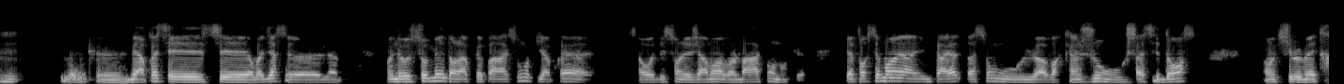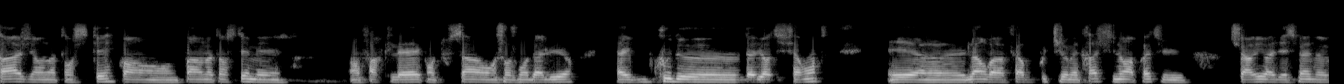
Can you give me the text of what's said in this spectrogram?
Mm. Donc, euh, mais après, c'est, c'est, on va dire, c'est, la, on est au sommet dans la préparation, et puis après, euh, ça redescend légèrement avant le marathon. Donc, euh, il y a forcément une période de toute façon où il va y avoir 15 jours où c'est assez dense en kilométrage et en intensité, pas en, pas en intensité, mais en fartlek, en tout ça, en changement d'allure, avec beaucoup de d'allures différentes. Et euh, là, on va faire beaucoup de kilométrage. Sinon, après, tu, tu arrives à des semaines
